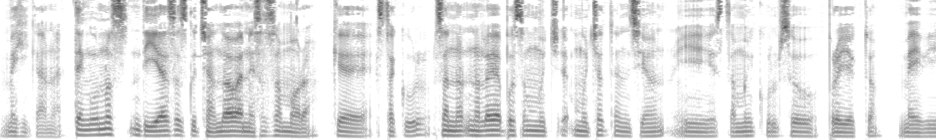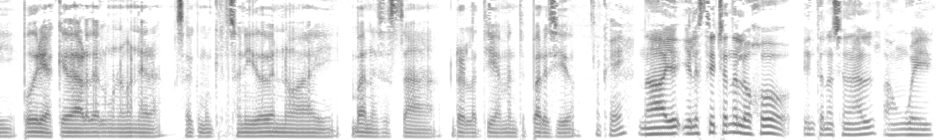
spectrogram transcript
mexicana. Tengo unos días escuchando a Vanessa Zamora, que está cool. O sea, no, no le había puesto mucha, mucha atención y está muy cool su proyecto. Maybe podría quedar de alguna manera. O sea, como que el sonido de Noah y Vanessa está relativamente parecido. Ok. No, yo, yo le estoy echando el ojo internacional a un güey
